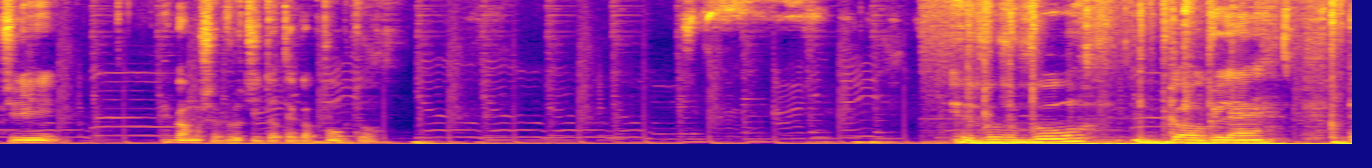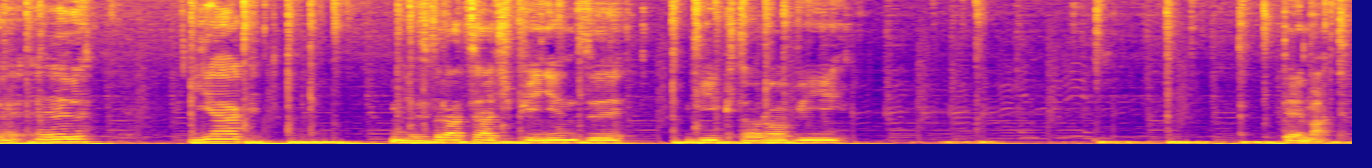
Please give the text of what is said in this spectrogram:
Czyli chyba muszę wrócić do tego punktu. www.google.pl Jak nie zwracać pieniędzy Wiktorowi temat.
